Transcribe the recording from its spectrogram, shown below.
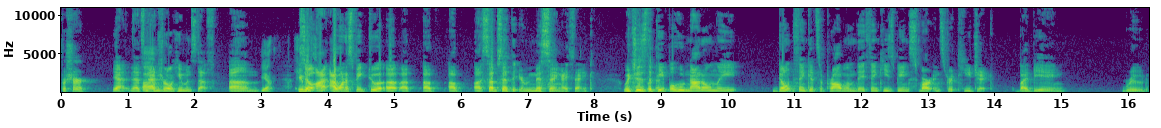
For sure. Yeah, that's um, natural um, human stuff. Um, yeah. so I, I want to speak to a, a, a, a, subset that you're missing, I think, which is the people who not only don't think it's a problem, they think he's being smart and strategic by being rude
